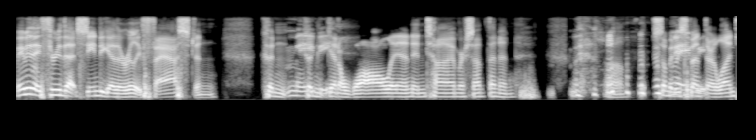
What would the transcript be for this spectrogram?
Maybe they threw that scene together really fast and couldn't couldn't get a wall in in time or something. And um, somebody spent their lunch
